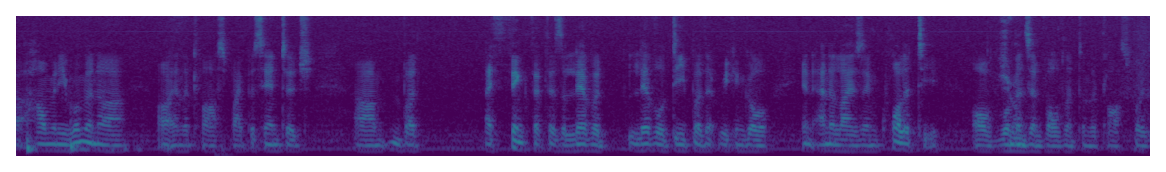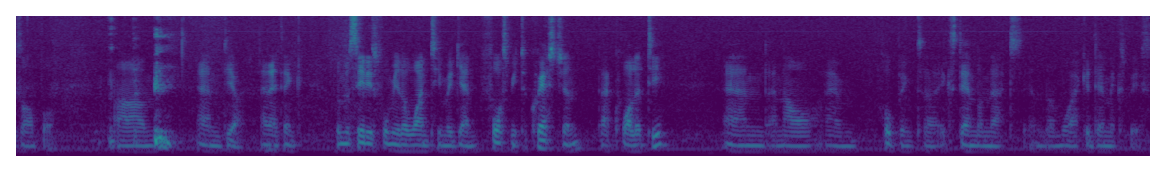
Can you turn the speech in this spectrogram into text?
uh, how many women are, are in the class by percentage. Um, but I think that there's a level level deeper that we can go in analyzing quality of Sure. women's involvement in the class, for example. Um, and yeah, and I think the Mercedes Formula One team again forced me to question that quality, and and now I'm hoping to extend on that in the more academic space.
